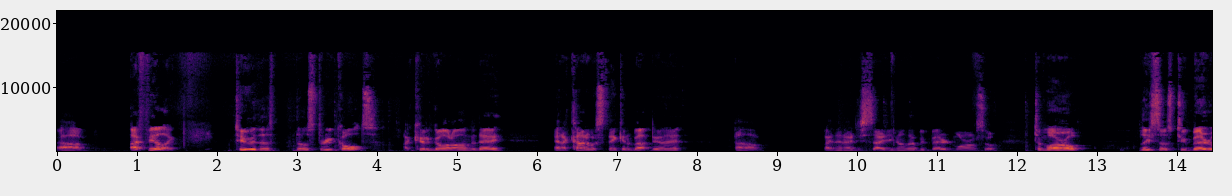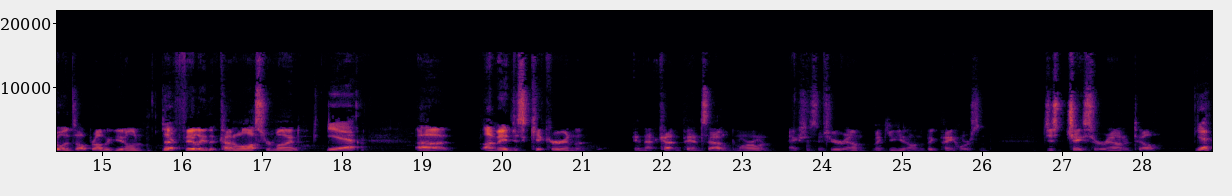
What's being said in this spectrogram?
Um, I feel like two of those those three colts I could have gone on today, and I kind of was thinking about doing it. Um, and then I just decided, you know, they'll be better tomorrow. So tomorrow, at least those two better ones, I'll probably get on. That Yep. filly that kind of lost her mind, Yeah. uh, I may just kick her in the in that cutting pen saddle tomorrow. And actually, since you're around, make you get on the big paint horse and just chase her around until Yeah.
